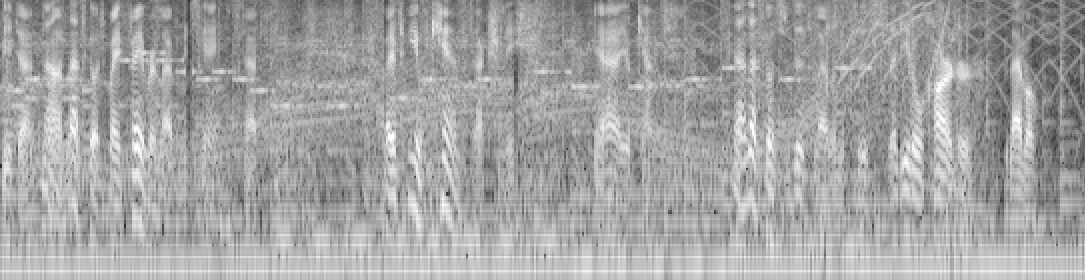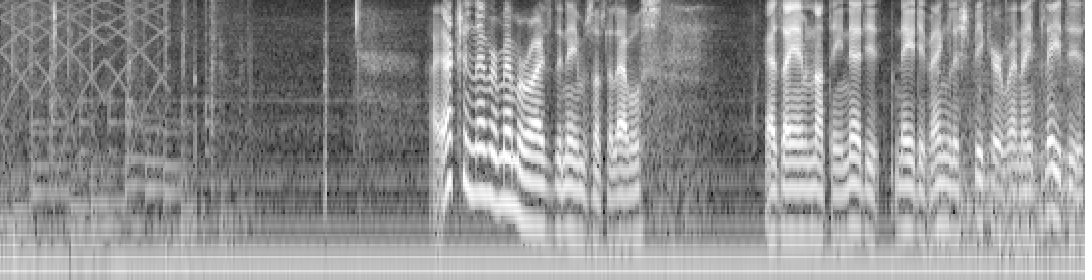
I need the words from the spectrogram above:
beat that. No, let's go to my favorite level in this game instead. But I think you can't actually. Yeah, you can't. Yeah, let's go to this level. This is a little harder level. I actually never memorized the names of the levels. As I am not a native, native English speaker, when I played this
